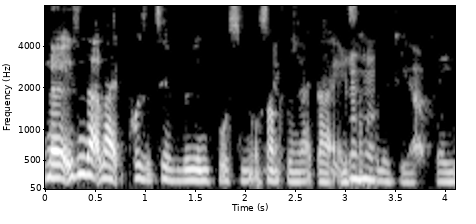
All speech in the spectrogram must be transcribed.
no, isn't that like positive reinforcement or something like that in mm-hmm. psychology? Yeah.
